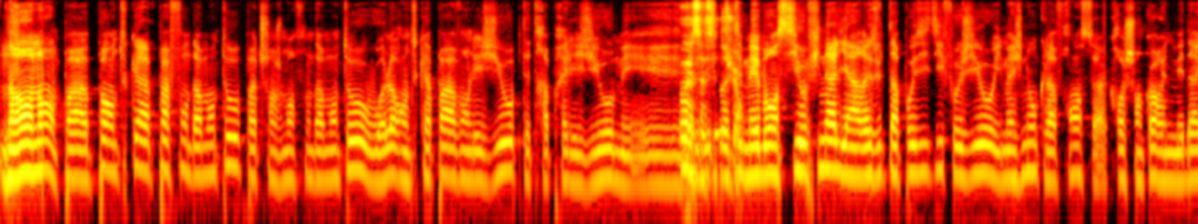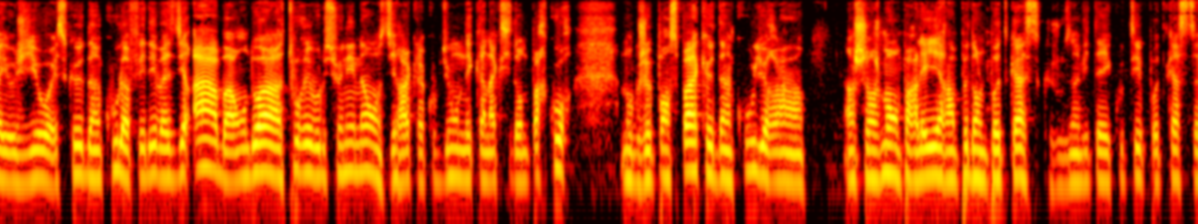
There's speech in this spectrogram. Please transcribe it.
Non, non, pas, pas en tout cas pas fondamentaux, pas de changements fondamentaux, ou alors en tout cas pas avant les JO, peut-être après les JO, mais, Ouais, ça c'est sûr. mais bon, si au final il y a un résultat positif aux JO, imaginons que la France accroche encore une médaille aux JO, est-ce que d'un coup la Fédé va se dire ah bah on doit tout révolutionner? Non, on se dira que la Coupe du Monde n'est qu'un accident de parcours. Donc je pense pas que d'un coup il y aura un, un changement. On parlait hier un peu dans le podcast que je vous invite à écouter, podcast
